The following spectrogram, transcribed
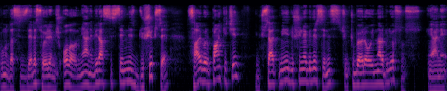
Bunu da sizlere söylemiş olalım. Yani biraz sisteminiz düşükse Cyberpunk için yükseltmeyi düşünebilirsiniz. Çünkü böyle oyunlar biliyorsunuz. Yani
